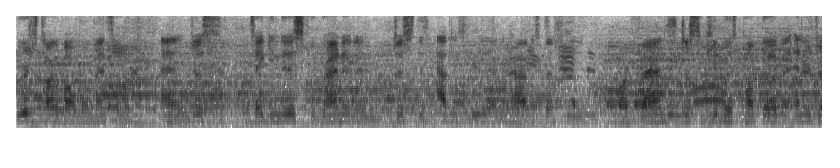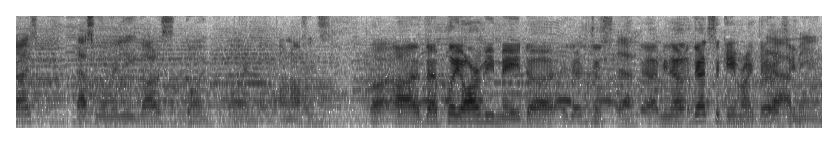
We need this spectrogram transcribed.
we were just talking about momentum and just taking this for granted, and just this atmosphere that we have, especially our fans, just to keep us pumped up and energized. That's what really got us going um, on offense. Uh, that play Arvy made, uh, just, yeah. I mean, that, that's the game right there. Yeah, I, I mean,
